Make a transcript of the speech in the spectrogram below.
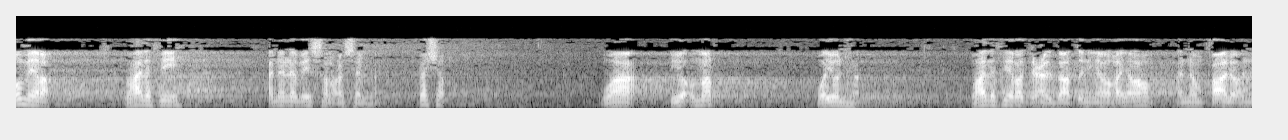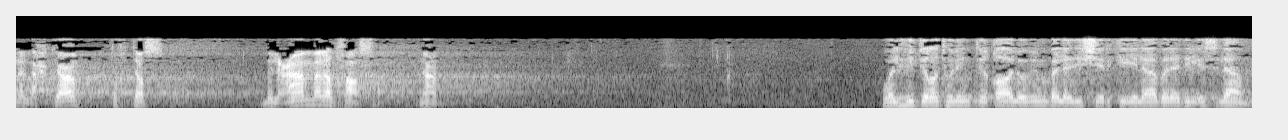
أمر. وهذا فيه أن النبي صلى الله عليه وسلم بشر. ويؤمر وينهى. وهذا في رد على الباطنية وغيرهم أنهم قالوا أن الأحكام تختص بالعامة للخاصة نعم. والهجرة الانتقال من بلد الشرك إلى بلد الإسلام.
